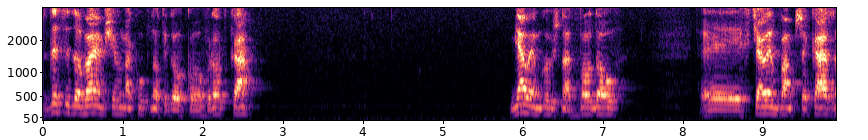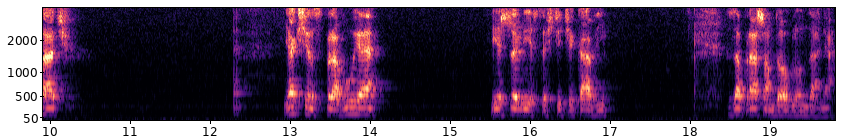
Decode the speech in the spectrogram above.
zdecydowałem się na kupno tego kołowrotka. Miałem go już nad wodą. E, Chciałem Wam przekazać, jak się sprawuje. Jeżeli jesteście ciekawi, zapraszam do oglądania.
